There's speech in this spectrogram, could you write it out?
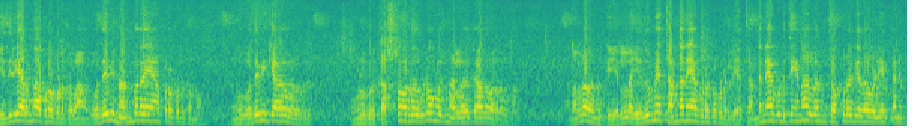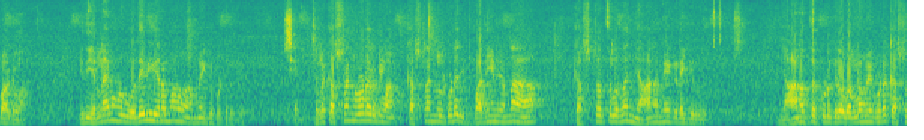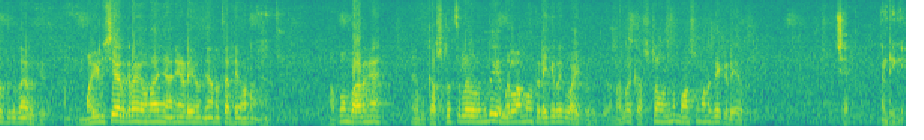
எதிரியாக இருந்தால் அப்புறப்படுத்தலாம். உதவி நண்பரை ஏன் அப்புறப்படுத்தணும்? உங்களுக்கு உதவிக்காக வருது. உங்களுக்கு ஒரு கஷ்டம் வர்றது கூட உங்களுக்கு நல்லதுக்காக வர்றது தான். அதனால் அதுக்கு எல்லா எதுவுமே தண்டனையாக கொடுக்கப்படலையே. தண்டனையாக கொடுத்தீங்கன்னா அதில் இருந்து தப்பு இருக்க ஏதாவது வழி இருக்கான்னு பார்க்கலாம். இது எல்லாமே உங்களுக்கு உதவிகரமாக அமைக்கப்பட்டிருக்கு. சரி சில கஷ்டங்களோடு இருக்கலாம். கஷ்டங்கள் கூட இப்போ பார்த்தீங்கன்னு கஷ்டத்தில் தான் ஞானமே கிடைக்குது. ஞானத்தை கொடுக்குற வல்லமை கூட கஷ்டத்துக்கு தான் இருக்குது மகிழ்ச்சியாக இருக்கிறவன் எவனா ஞானி அடையவன் ஞானத்தை அடையவனா? அப்போ பாருங்கள் கஷ்டத்தில் வந்து என்னெல்லாமோ கிடைக்கிறதுக்கு வாய்ப்பு இருக்குது அதனால் கஷ்டம் வந்து மோசமானதே கிடையாது. சரி நன்றிங்க.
